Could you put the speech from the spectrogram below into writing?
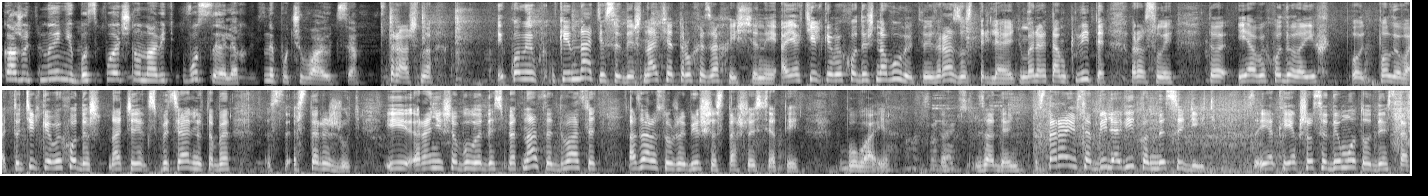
Кажуть, нині безпечно навіть в оселях не почуваються. страшно. І коли в кімнаті сидиш, наче трохи захищений. А як тільки виходиш на вулицю, і зразу стріляють. У мене там квіти росли, то я виходила їх поливати. То тільки виходиш, наче як спеціально тебе стережуть. І раніше було десь 15-20, а зараз вже більше 160 буває за день. Стараюся біля вікон не сидіти. Як, якщо сидимо, то десь так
